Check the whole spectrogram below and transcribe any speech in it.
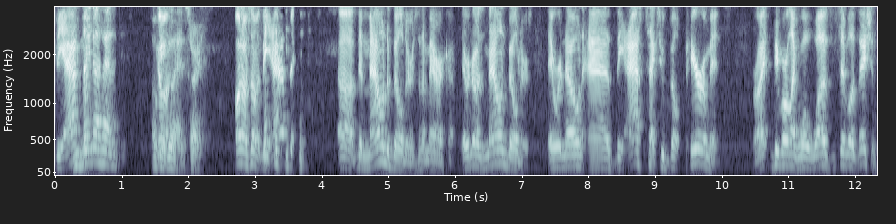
The Aztecs. You might not have. Okay, go, go ahead. Sorry. Oh no, sorry. The Aztecs, uh, the mound builders in America. They were known as mound builders. They were known as the Aztecs who built pyramids. Right? People are like, "Well, was the civilization?"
